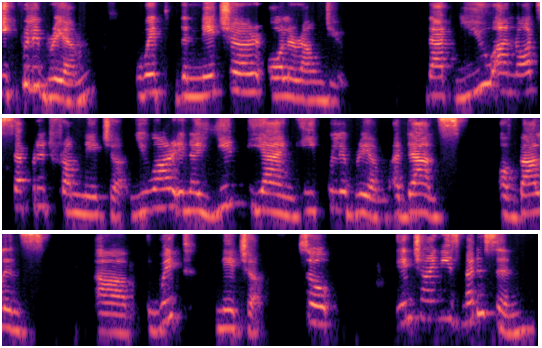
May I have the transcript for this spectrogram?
equilibrium with the nature all around you. That you are not separate from nature. You are in a yin yang equilibrium, a dance of balance uh, with nature. So, in Chinese medicine,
